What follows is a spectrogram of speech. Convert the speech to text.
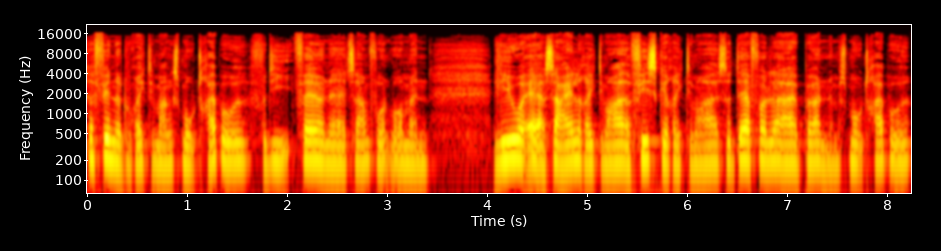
der finder du rigtig mange små træbåde, fordi Færøerne er et samfund, hvor man lever af at sejle rigtig meget og fiske rigtig meget, så derfor leger børnene med små træbåde.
